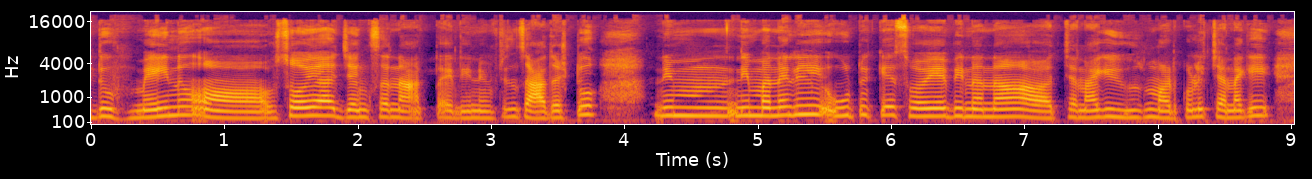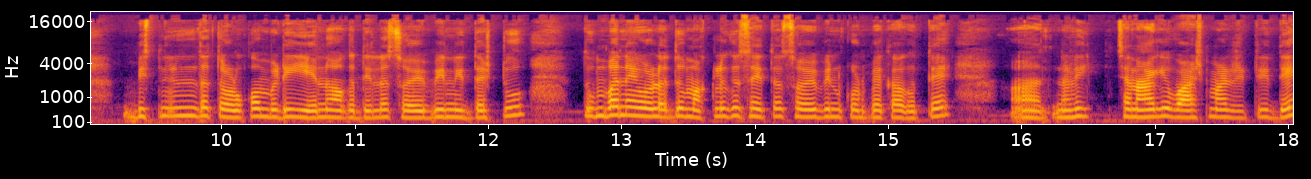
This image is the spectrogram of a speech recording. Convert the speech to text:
ಇದು ಮೇಯ್ನು ಸೋಯಾ ಜಂಕ್ಸನ್ನು ಹಾಕ್ತಾ ಇದ್ದೀನಿ ಫ್ರೆಂಡ್ಸ್ ಆದಷ್ಟು ನಿಮ್ಮ ನಿಮ್ಮ ಮನೇಲಿ ಊಟಕ್ಕೆ ಸೋಯಾಬೀನನ್ನು ಚೆನ್ನಾಗಿ ಯೂಸ್ ಮಾಡ್ಕೊಳ್ಳಿ. ಚೆನ್ನಾಗಿ ಬಿಸಿಲಿಂದ ತೊಳ್ಕೊಂಬಿಡಿ. ಏನೂ ಆಗೋದಿಲ್ಲ. ಸೋಯಾಬೀನ್ ಇದ್ದಷ್ಟು ತುಂಬಾ ಒಳ್ಳೆಯದು ಮಕ್ಳಿಗೂ ಸಹಿತ ಸೋಯಾಬೀನ್ ಕೊಡಬೇಕಾಗುತ್ತೆ. ನೋಡಿ, ಚೆನ್ನಾಗಿ ವಾಶ್ ಮಾಡಿಟ್ಟಿದ್ದೆ.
